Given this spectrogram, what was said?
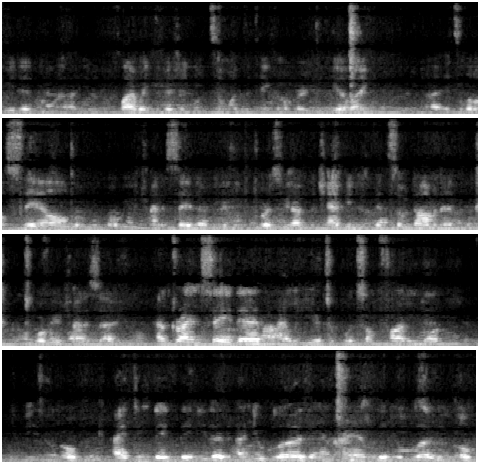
tweeted, uh, you know, the flyweight division needs someone to take over. You feel like uh, it's a little stale? What, what were you trying to say there? Because of course you have the champion who's been so dominant. What were you trying to say? I'm trying to say that I'm here to put some fun in that. You know, I think they, they needed a new blood, and I am the new blood. You know,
